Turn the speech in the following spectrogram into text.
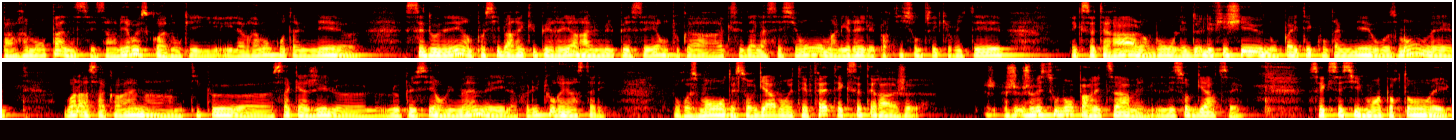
pas vraiment en panne, c'est un virus quoi. Donc il, a vraiment contaminé ces données, impossible à récupérer, à rallumer le PC, en tout cas à accéder à la session, malgré les partitions de sécurité, etc. Alors bon, les, les fichiers n'ont pas été contaminés heureusement, mais voilà, ça a quand même un petit peu euh, saccagé le, PC en lui-même et il a fallu tout réinstaller. Heureusement, des sauvegardes ont été faites, etc. Je, je, vais souvent parler de ça, mais les sauvegardes, c'est excessivement important et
